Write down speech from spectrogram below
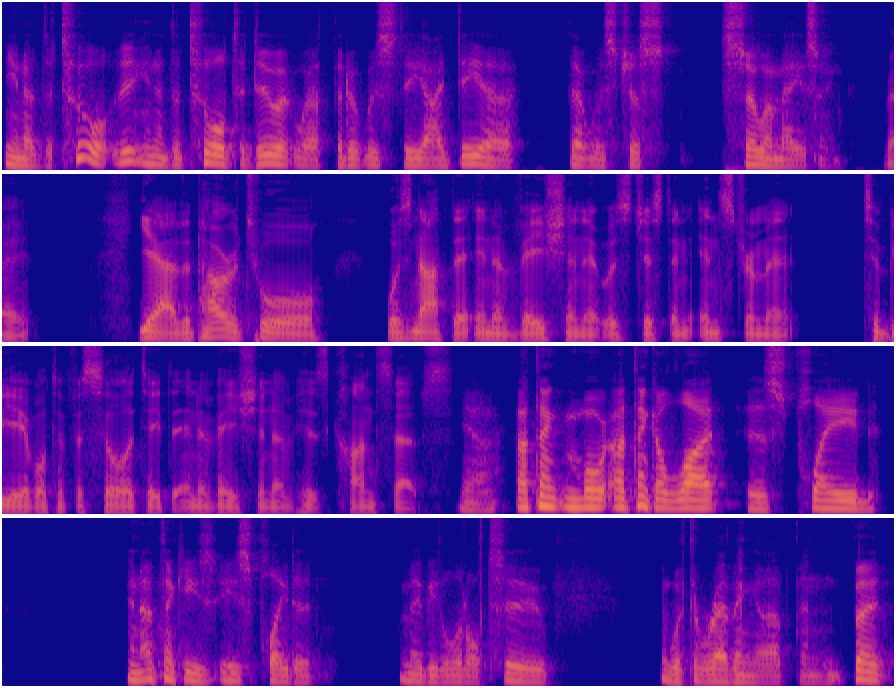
you know the tool you know the tool to do it with but it was the idea that was just so amazing Right. Yeah, the power tool was not the innovation, it was just an instrument to be able to facilitate the innovation of his concepts. Yeah, I think more. I think a lot is played, and I think he's he's played it maybe a little too, with the revving up and but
